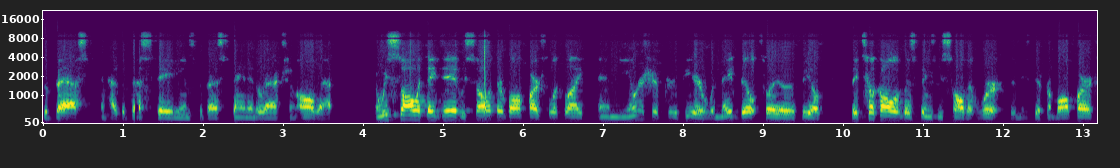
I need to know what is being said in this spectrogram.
the best and had the best stadiums, the best fan interaction, all that. And we saw what they did. We saw what their ballparks looked like. And the ownership group here, when they built Toyota Field, they took all of those things we saw that worked in these different ballparks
